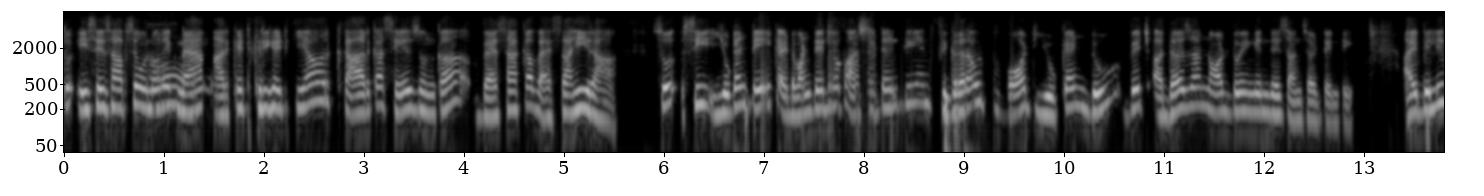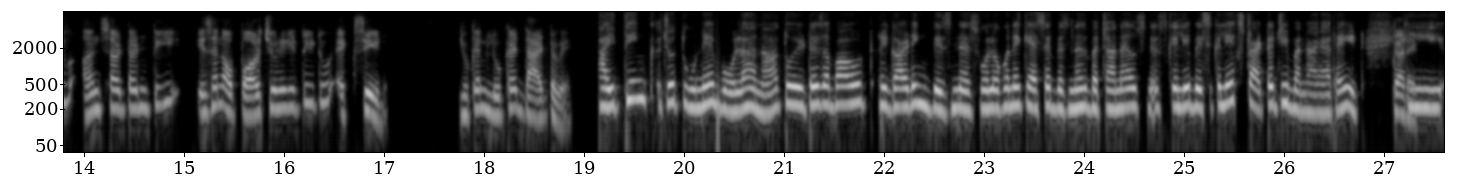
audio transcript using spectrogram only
तो इस हिसाब से उन्होंने एक नया मार्केट क्रिएट किया और कार का सेल्स उनका वैसा का वैसा ही रहा। So see you can take advantage of uncertainty and figure out what you can do which others are not doing in this uncertainty I believe uncertainty is an opportunity to exceed you can look at that way I think जो तूने बोला ना तो it is about regarding business वो लोगों ने कैसे बिज़नेस बचाना है उसने उसके लिए बेसिकली एक स्ट्रैटेजी बनाया राइट correct. कि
